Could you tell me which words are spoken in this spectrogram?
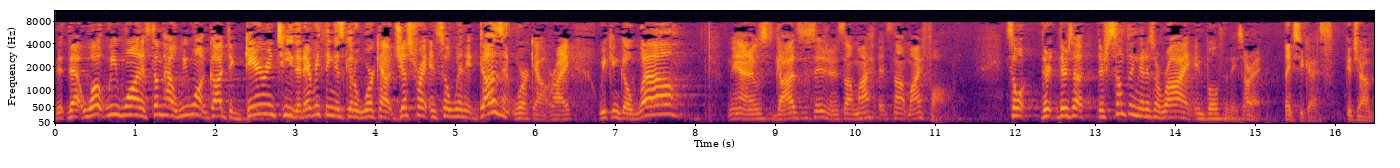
That what we want is somehow we want God to guarantee that everything is going to work out just right. And so when it doesn't work out right, we can go, well, man, it was God's decision. It's not my, it's not my fault. So there, there's a, there's something that is awry in both of these. All right. Thanks, you guys. Good job.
